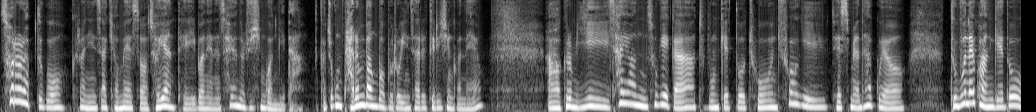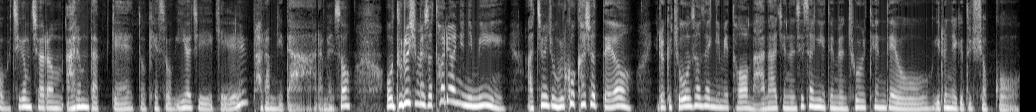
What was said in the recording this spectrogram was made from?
서로를 앞두고 그런 인사 겸해서 저희한테 이번에는 사연을 주신 겁니다. 그러니까 조금 다른 방법으로 인사를 드리신 거네요. 아, 그럼 이 사연 소개가 두 분께 또 좋은 추억이 됐으면 하고요. 두 분의 관계도 지금처럼 아름답게 또 계속 이어지길 바랍니다. 라면서, 어, 들으시면서 터리언니 님이 아침에 좀 울컥하셨대요. 이렇게 좋은 선생님이 더 많아지는 세상이 되면 좋을 텐데요. 이런 얘기도 주셨고.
